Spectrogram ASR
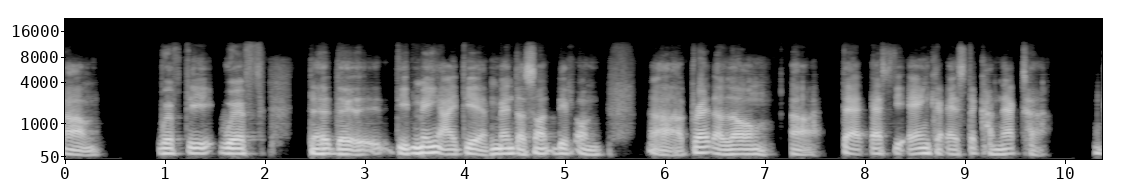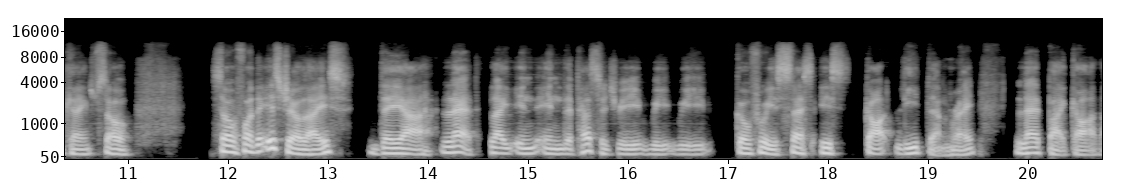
Um, with the with the the the main idea man does not live on uh, bread alone uh, that as the anchor as the connector okay so so for the israelites they are led like in in the passage we we we go through it says is god lead them right led by god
